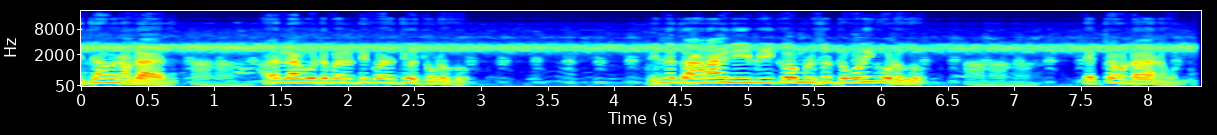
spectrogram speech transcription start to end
വിറ്റാമിൻ ഉണ്ടായിരുന്നു ആ. അതെല്ലാം കൂട്ടി പുരട്ടി കുഴച്ച് വെച്ച് കൊടുക്കും. പിന്നെ താറാവിന് ഈ ബി കോംപ്ലക്സ് ടോണിക്ക് കൊടുക്കും. ആ രക്തം ഉണ്ടാകാനും കൊണ്ട്.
